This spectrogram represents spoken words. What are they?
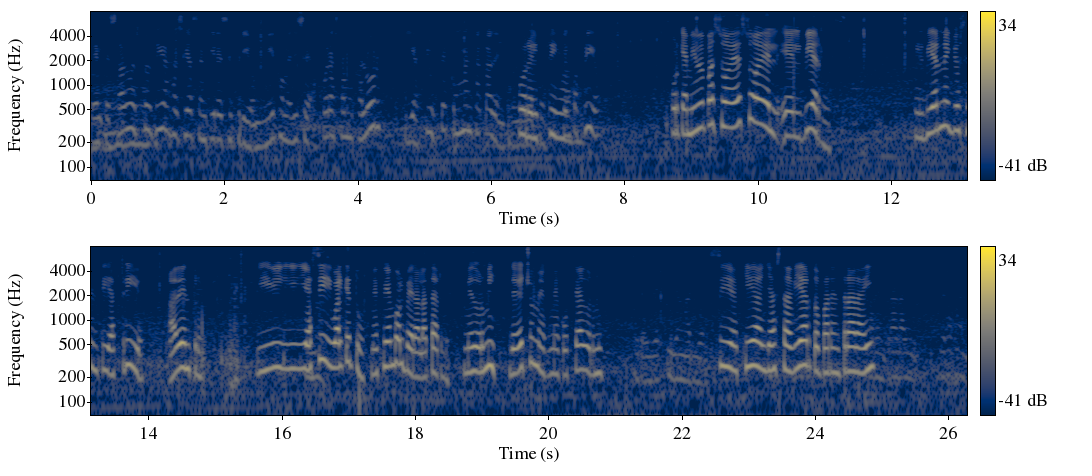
Empezado estos días hacía sentir ese frío. Mi hijo me dice, afuera está un calor y aquí usted con manta acá adentro. Por el "Pues, frío". Tengo frío. Porque a mí me pasó eso el, el viernes. El viernes yo sentía frío adentro. Y, y así, igual que tú, me fui a envolver a la tarde. Me dormí. De hecho, me, me acosté a dormir. Mira, y aquí ya han abierto Sí, aquí ya está abierto para entrar ahí. para entrar ahí. Pero bueno,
